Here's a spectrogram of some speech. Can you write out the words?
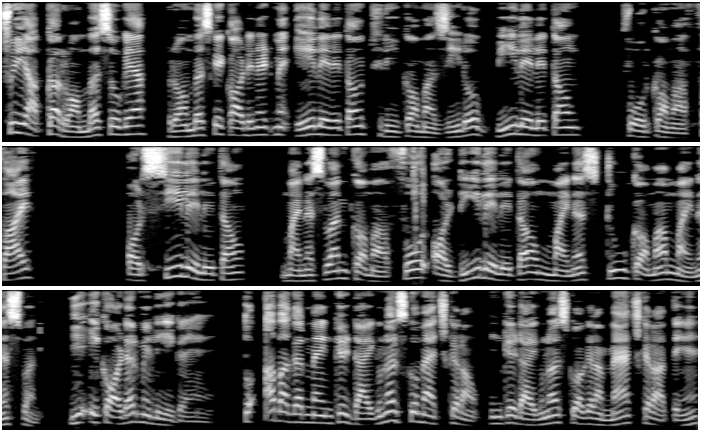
सो ये आपका रोम्बस हो गया। रोम्बस के कोऑर्डिनेट में ए ले लेता हूँ थ्री कॉमा ज़ीरो बी ले लेता हूँ फोर कॉमा फाइव और सी ले लेता हूँ माइनस वन कॉमा फोर और डी ले लेता हूँ minus two comma minus one ये एक ऑर्डर में लिए गए हैं। तो अब अगर मैं इनके डायगोनल्स को मैच कराऊं, इनके डायगोनल्स को अगर हम मैच कराते हैं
